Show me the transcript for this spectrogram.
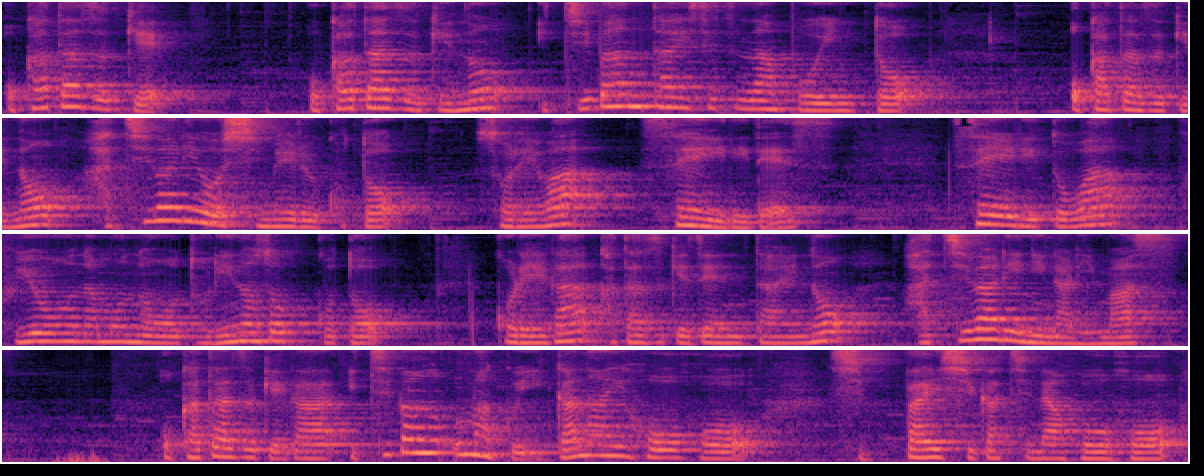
お片付け。お片付けの一番大切なポイント。お片付けの8割を占めること。それは整理です。整理とは不要なものを取り除くこと。これが片付け全体の8割になります。お片付けが一番うまくいかない方法。失敗しがちな方法。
